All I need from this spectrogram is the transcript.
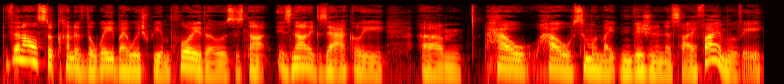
but then also kind of the way by which we employ those is not, is not exactly, um, how, how someone might envision in a sci-fi movie.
